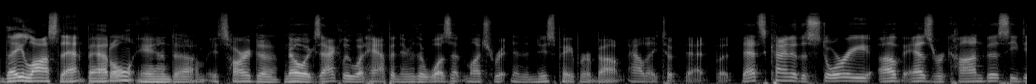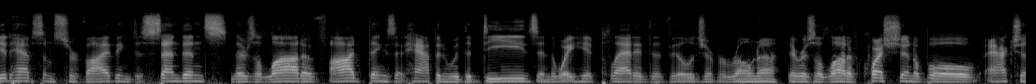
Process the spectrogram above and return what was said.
they lost that battle, and um, it's hard to know exactly what happened there. There wasn't much written in the newspaper about how they took that, but that's kind of the story of Ezra Convis. He did have some surviving descendants. There's a lot of odd things that happened with the deeds and the way he had platted the village of Verona. There was a lot of questionable actions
